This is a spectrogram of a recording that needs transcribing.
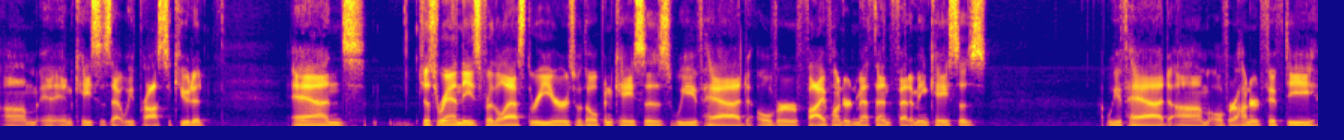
um, in, in cases that we prosecuted and just ran these for the last three years with open cases. We've had over 500 methamphetamine cases. We've had um, over 150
